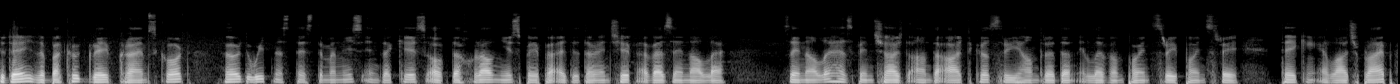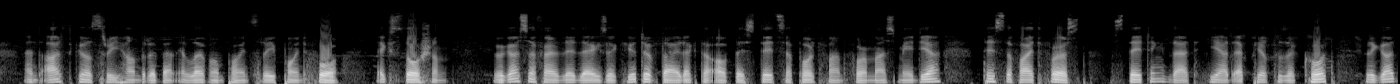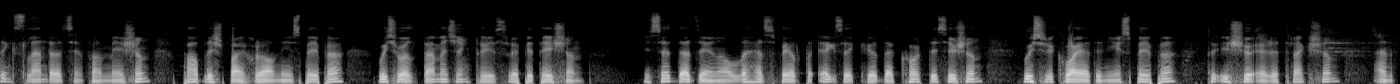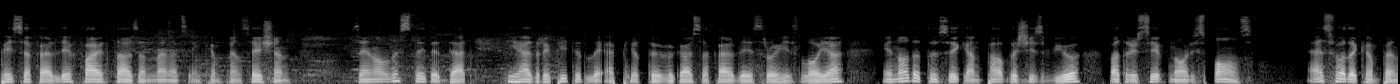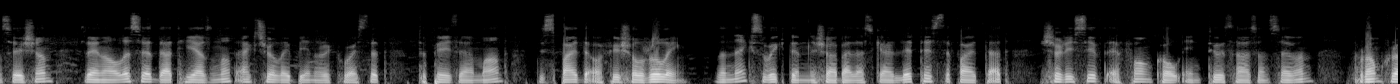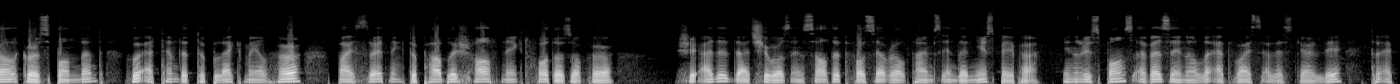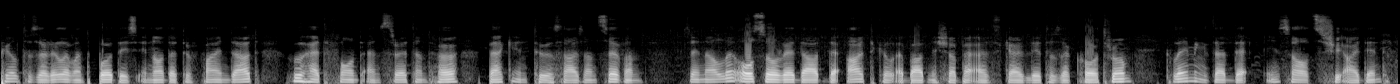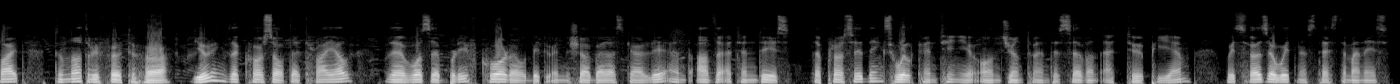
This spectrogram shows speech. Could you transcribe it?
Today, the Baku Grave Crimes Court heard witness testimonies in the case of the Khural newspaper editor-in-chief Avaz Zeynalli. Zeynalli has been charged under Article 311.3.3, taking a large bribe, and Article 311.3.4, extortion. Safarli, the executive director of the State Support Fund for Mass Media, testified first, stating that he had appealed to the court regarding slanderous information published by Khural newspaper, which was damaging to his reputation. He said that Zeynalli has failed to execute the court decision which required the newspaper to issue a retraction and pay Safarli 5,000 manats in compensation. Zeynalli stated that he had repeatedly appealed to Vugar Safarli through his lawyer in order to seek and publish his view but received no response. As for the compensation, Zeynalli said that he has not actually been requested to pay the amount despite the official ruling. The next victim, Nushaba Alasgarli, testified that she received a phone call in 2007 from Khural correspondent who attempted to blackmail her by threatening to publish half-naked photos of her. She added that she was insulted for several times in the newspaper. In response, Avaz Zeynalli advised Alasgarli to appeal to the relevant bodies in order to find out who had phoned and threatened her back in 2007. Zeynalli also read out the article about Nushaba Alasgarli to the courtroom, claiming that the insults she identified do not refer to her. During the course of the trial, there was a brief quarrel between Nushaba Alasgarli and other attendees. The proceedings will continue on June 27 at 2 p.m. with further witness testimonies.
